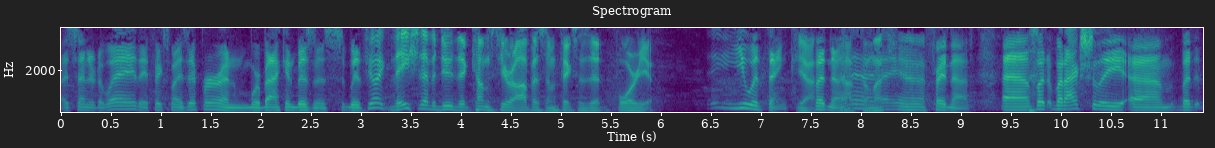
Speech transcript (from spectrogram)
I send it away. They fix my zipper, and we're back in business. I feel like they should have a dude that comes to your office and fixes it for you. You would think, Yeah, but no, not so eh, much. eh, afraid not. Uh, but but actually, um, but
